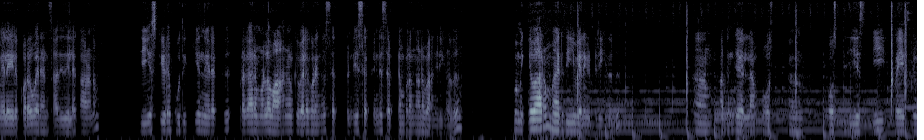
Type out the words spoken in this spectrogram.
വിലയിൽ കുറവ് വരാൻ സാധ്യതയില്ല കാരണം ജി എസ് ടിയുടെ പുതുക്കിയ നിരക്ക് പ്രകാരമുള്ള വാഹനങ്ങൾക്ക് വില കുറയുന്നത് സെ ട്വന്റി സെക്കൻഡ് സെപ്റ്റംബർ എന്നാണ് പറഞ്ഞിരിക്കുന്നത്. അപ്പോൾ മിക്കവാറും മാരുതി ഈ വില ഇട്ടിരിക്കുന്നത്. അതിന്റെ എല്ലാം post post G S T rate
